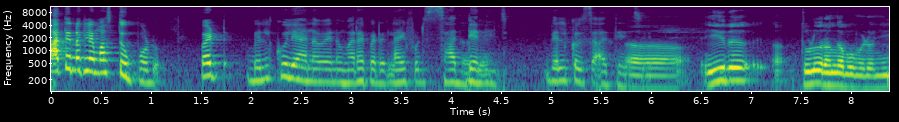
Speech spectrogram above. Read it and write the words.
ಪಾತೆನಕ್ಲೆ ಮಸ್ತ್ ಉಪ್ಪುಂಡು ಬಟ್ ಬಿಲ್ಕುಲ್ ಯಾನವೇನು ಬರ ಲೈಫ್ ಸಾಧ್ಯನೇ ಇಜ್ಜಿ ಬಿಲ್ಕುಲ್ ಸಾಧ್ಯ ಈರ್ ತುಳು ರಂಗಭೂಮಿ ಒಂದು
